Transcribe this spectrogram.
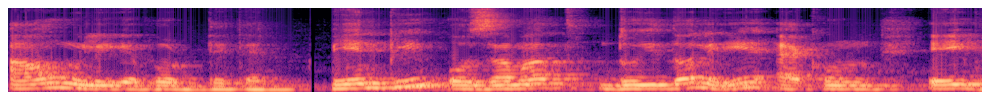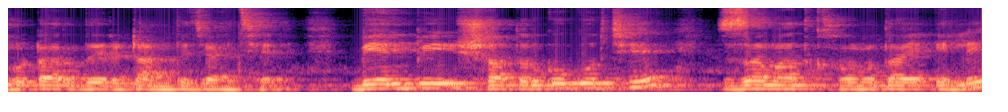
আওয়ামী লীগে ভোট দিতেন। বিএনপি ও জামাত দুই দলই এখন এই ভোটারদের টানতে চাইছে। বিএনপি সতর্ক করছে, জামাত ক্ষমতায় এলে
